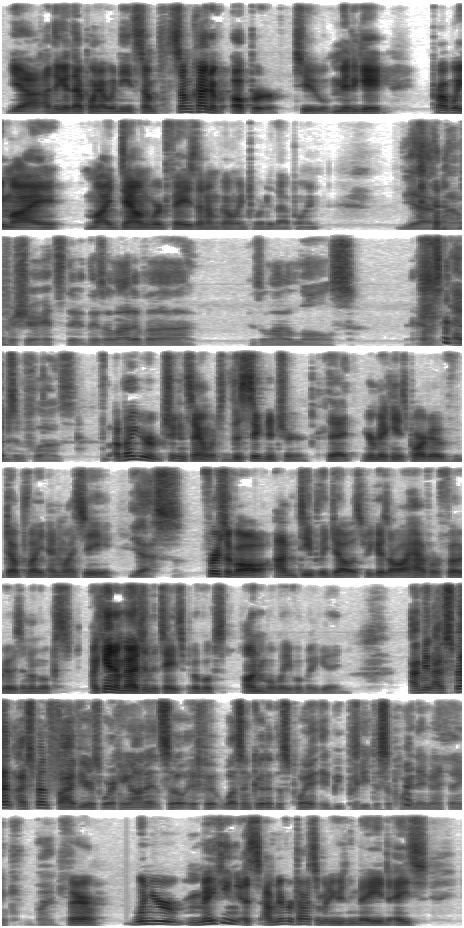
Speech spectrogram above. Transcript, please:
Yeah, I think at that point I would need some some kind of upper to mitigate probably my my downward phase that I'm going toward at that point. Yeah, no, for sure. It's there, there's a lot of uh there's a lot of lulls ebbs, ebbs and flows. About your chicken sandwich, the signature that you're making as part of Dub Plate NYC. Yes. First of all, I'm deeply jealous because all I have were photos and it looks I can't imagine the taste, but it looks unbelievably good. I mean, I've spent I've spent five years working on it, so if it wasn't good at this point, it'd be pretty disappointing. I think. Like fair. When you're making, a, I've never talked to somebody who's made a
